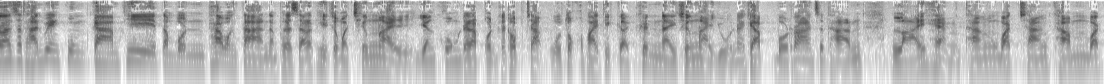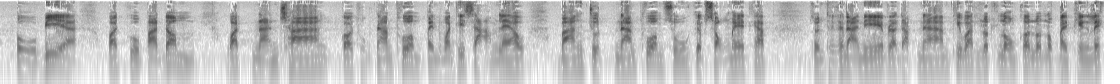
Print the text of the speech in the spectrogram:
ราณสถานเวียงกุมกามที่ตำบลท่าวังตาลอำเภอสารพีจังหวัดเชียงใหม่ ยังคงได้รับผลกระทบจากอุทกภัยที่เกิดขึ้นในเชียงใหม่อยู่นะครับ โบราณสถานหลายแห่งทั้งวัดช้างคำวัดปู่เบี้ย วัดกู่ป่าด้อม วัดหนานช้างก็ถูกน้ำท่วมเป็นวันที่ 3 แล้ว บางจุดน้ำท่วมสูงเกือบ 2 เมตรครับ จนถึงขณะนี้ระดับน้ำที่วัดลดลงก็ลดลงไปเพียงเล็ก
